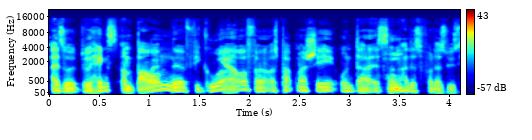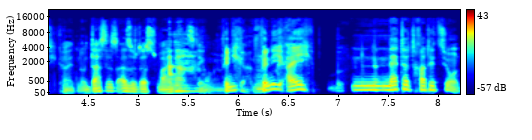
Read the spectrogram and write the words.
Also du hängst am Baum eine Figur ja. auf äh, aus Pappmaché und da ist dann mhm. alles voller Süßigkeiten. Und das ist also das Weihnachtsding. Ah. Finde ich, finde ich eigentlich eine nette Tradition.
